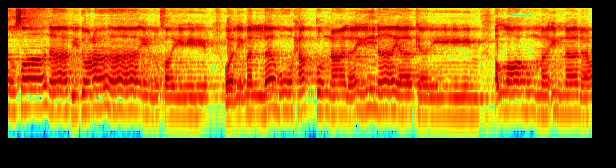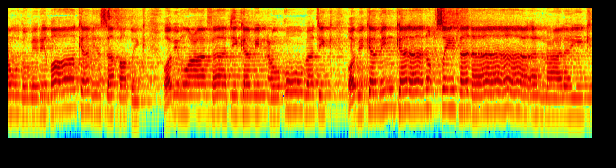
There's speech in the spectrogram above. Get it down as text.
واستوصانا بدعاء الخير ولمن له حق علينا يا كريم. اللهم إنا نعوذ برضاك من سخطك وبمعافاتك من عقوبتك وبك منك لا نحصي ثناء عليك.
